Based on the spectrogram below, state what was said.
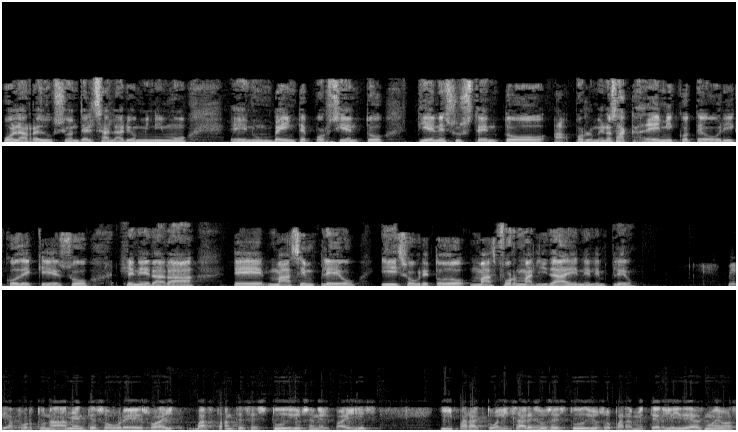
o la reducción del salario mínimo en un 20% tiene sustento, ah, por lo menos académico, teórico, de que eso generará eh, más empleo y sobre todo más formalidad en el empleo? Mire, afortunadamente sobre eso hay bastantes estudios en el país y para actualizar esos estudios o para meterle ideas nuevas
